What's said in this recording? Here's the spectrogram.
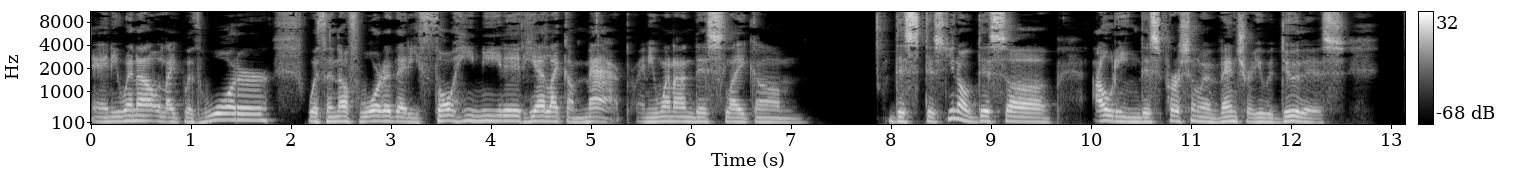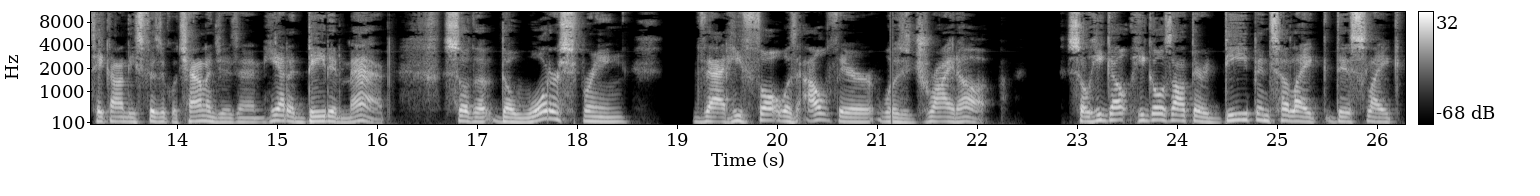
And he went out like with water, with enough water that he thought he needed. He had like a map and he went on this like, um, this, this, you know, this, uh, outing, this personal adventure. He would do this, take on these physical challenges and he had a dated map. So the, the water spring that he thought was out there was dried up. So he go he goes out there deep into like this like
